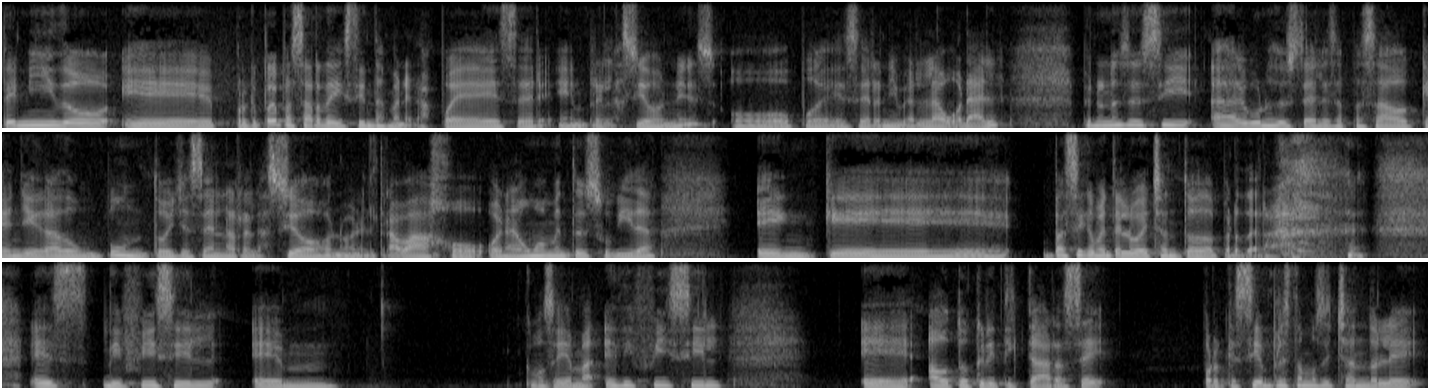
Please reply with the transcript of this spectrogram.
tenido, eh, porque puede pasar de distintas maneras, puede ser en relaciones o puede ser a nivel laboral, pero no sé si a algunos de ustedes les ha pasado que han llegado a un punto, ya sea en la relación o en el trabajo o en algún momento de su vida, en que básicamente lo echan todo a perder. es difícil, em, ¿cómo se llama? Es difícil eh, autocriticarse porque siempre estamos echándole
